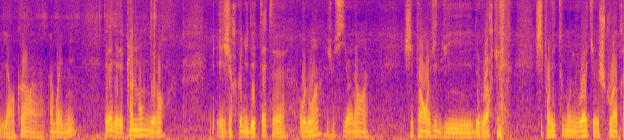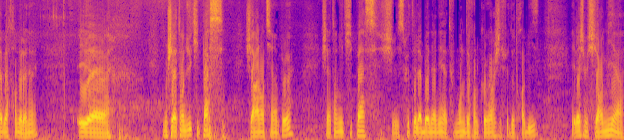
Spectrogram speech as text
il y a encore euh, un mois et demi. Et là, il y avait plein de monde devant. Et j'ai reconnu des têtes euh, au loin. Je me suis dit, oh non, j'ai pas envie de lui de voir que j'ai pas envie que tout le monde voit que je cours après Bertrand Delanoë. Et donc j'ai attendu qu'il passe. J'ai ralenti un peu. J'ai attendu qu'il passe. Je souhaité la bonne année à tout le monde devant le cover. J'ai fait deux trois bises. Et là, je me suis remis à,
